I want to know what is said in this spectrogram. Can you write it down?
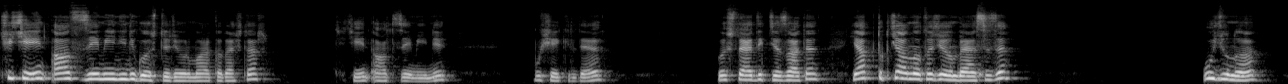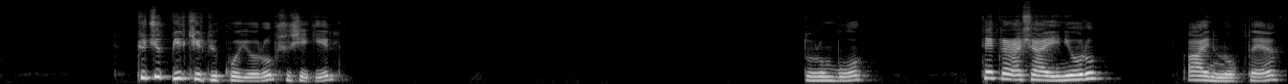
Çiçeğin alt zeminini gösteriyorum arkadaşlar. Çiçeğin alt zemini bu şekilde gösterdikçe zaten yaptıkça anlatacağım ben size. Ucuna küçük bir kirpik koyuyorum şu şekil. Durum bu. Tekrar aşağı iniyorum. Aynı noktaya.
